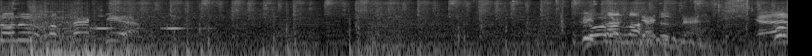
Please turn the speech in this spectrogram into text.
onu. Come back here. Pis You're Gel.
